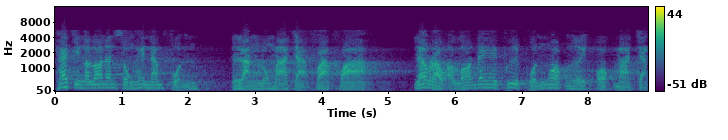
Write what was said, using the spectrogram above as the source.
แท้จริงอัลลอฮ์นั้นทรงให้น้ำฝน หลั่งลงมาจากฟากฟ้า แล้วเราอัลลอฮ์ได้ให้พืชผลงอกเงยออกมาจาก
